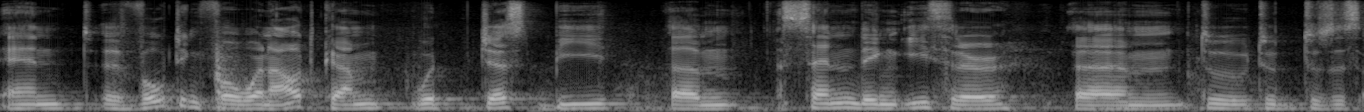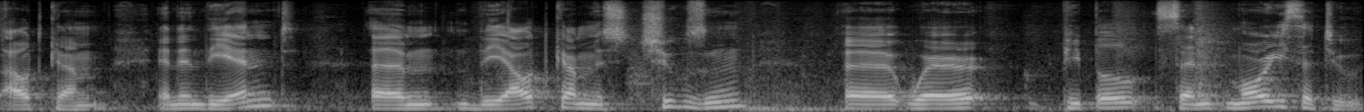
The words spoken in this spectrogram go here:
and uh, voting for one outcome would just be um, sending ether um, to, to to this outcome and in the end um, the outcome is chosen uh, where people send more ether to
